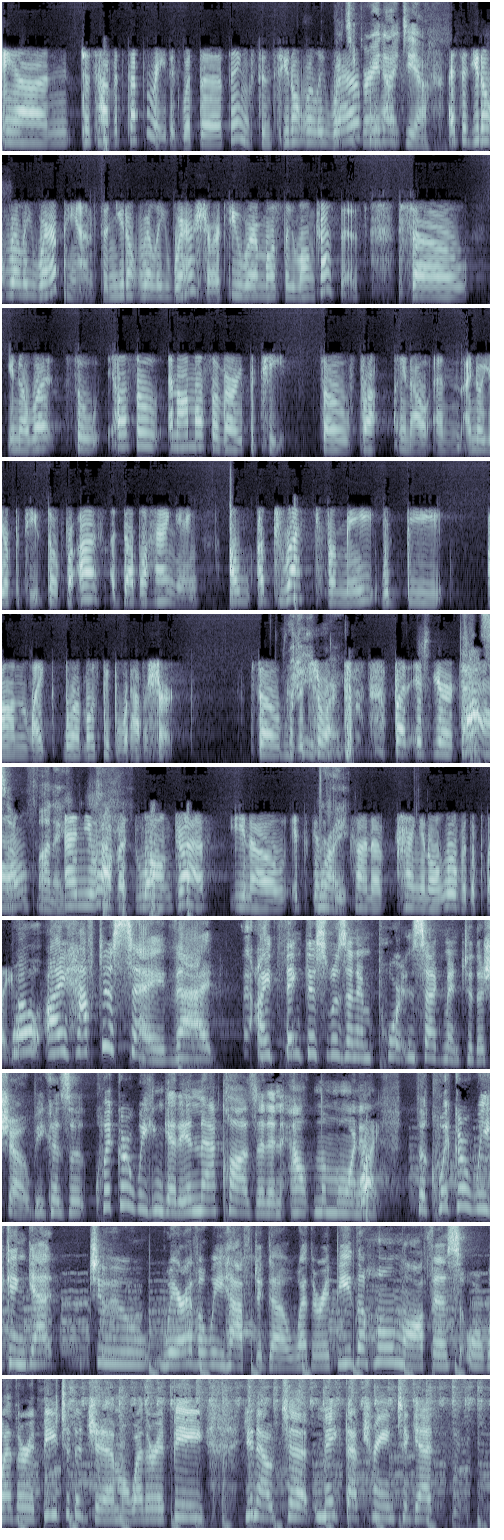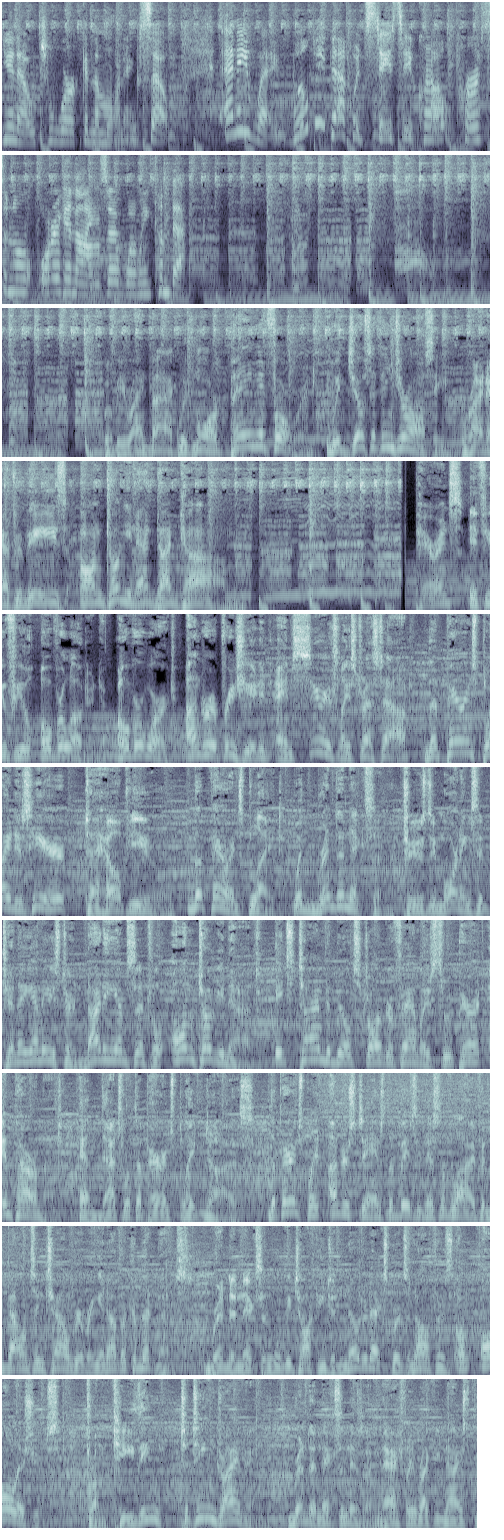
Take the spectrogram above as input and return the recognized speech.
and just have it separated with the things since you don't really wear That's a great pants. idea. I said you don't really wear pants and you don't really wear shirts. You wear mostly long dresses. So you know what? So also, and I'm also very petite. So for you know, and I know you're petite. So for us, a double hanging, a, a dress for me would be on like where most people would have a shirt. So because it's Right. short. but if you're tall so and you have a long dress, you know, it's going to be kind of hanging all over the place. Well, I have to say that I think this was an important segment to the show because the quicker we can get in that closet and out in the morning, Right. the quicker we can get to wherever we have to go, whether it be the home office or whether it be to the gym or whether it be, you know, to make that train to get, you know, to work in the morning. So, anyway, we'll be back with Stacy Krell, personal organizer, when we come back. We'll be right back with more Paying It Forward with Josephine Gerasi right after these on TogiNet.com. Parents, if you feel overloaded, overworked, underappreciated, and seriously stressed out, The Parents Plate is here to help you. The Parents Plate with Brenda Nixon. Tuesday mornings at 10 a.m. Eastern, 9 a.m. Central on TogiNet. It's time to build stronger families through parent empowerment. And that's what The Parents Plate does. The Parents Plate understands the busyness of life and balancing child rearing and other commitments. Brenda Nixon will be talking to noted experts and authors on all issues, from teething to teen driving. Brenda Nixon is a nationally recognized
